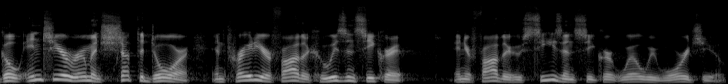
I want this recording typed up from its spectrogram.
go into your room and shut the door and pray to your Father who is in secret, and your Father who sees in secret will reward you.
